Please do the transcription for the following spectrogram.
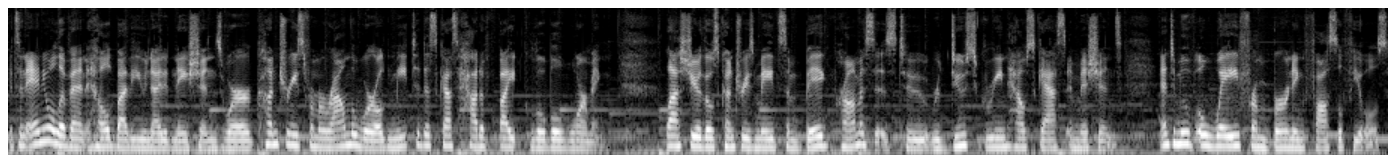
It's an annual event held by the United Nations where countries from around the world meet to discuss how to fight global warming. Last year, those countries made some big promises to reduce greenhouse gas emissions and to move away from burning fossil fuels,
